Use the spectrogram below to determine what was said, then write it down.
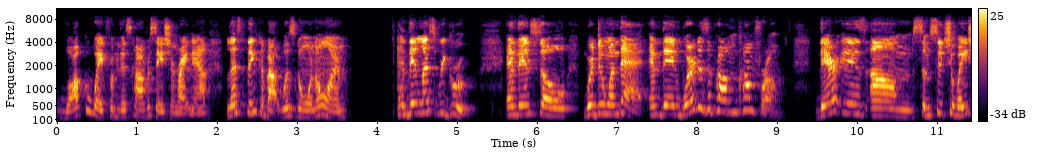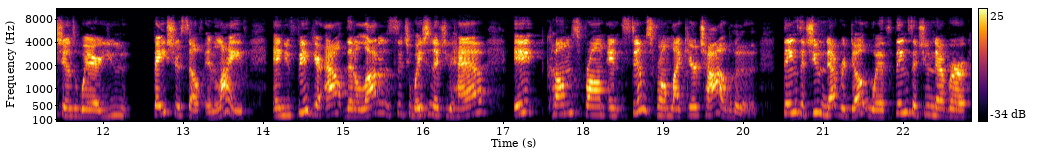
walk away from this conversation right now. Let's think about what's going on. And then let's regroup. And then so we're doing that. And then where does the problem come from? There is um some situations where you face yourself in life and you figure out that a lot of the situation that you have it comes from and stems from like your childhood things that you never dealt with things that you never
